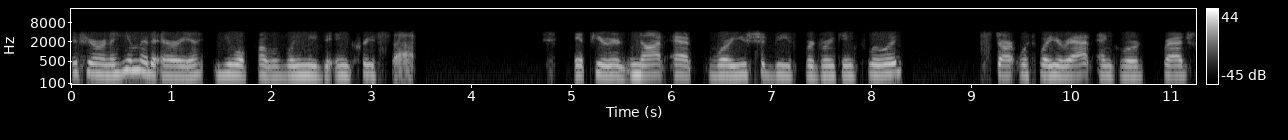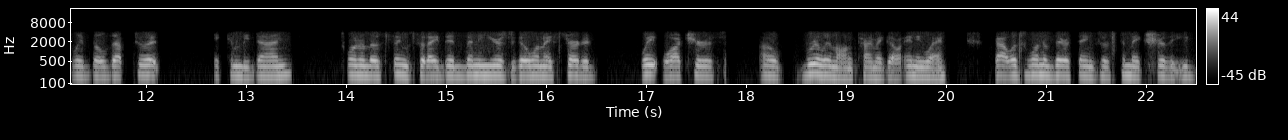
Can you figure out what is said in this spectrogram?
if you're in a humid area, you will probably need to increase that. If you're not at where you should be for drinking fluid, start with where you're at and gradually build up to it. It can be done. It's one of those things that I did many years ago when I started Weight Watchers, a really long time ago. Anyway, that was one of their things was to make sure that you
